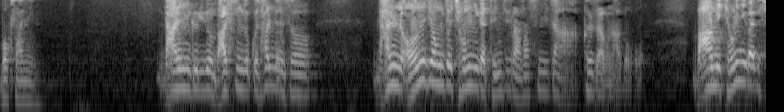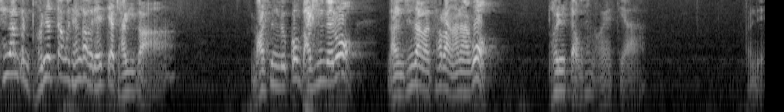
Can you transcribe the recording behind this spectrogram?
목사님 나는 그리도 말씀 듣고 살면서 나는 어느 정도 정리가 된 줄 알았습니다. 그러더라고 나보고. 마음이 정리가 돼 세상을 버렸다고 생각을 했대요, 자기가. 말씀 듣고 말씀대로 나는 세상을 사랑 안 하고 버렸다고 생각을 했대요. 근데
